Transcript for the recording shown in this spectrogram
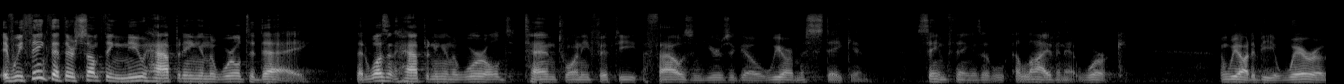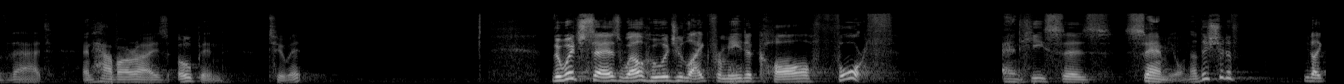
If we think that there's something new happening in the world today, that wasn't happening in the world 10, 20, 50, 1,000 years ago, we are mistaken. Same thing is alive and at work. And we ought to be aware of that and have our eyes open to it. The witch says, Well, who would you like for me to call forth? And he says, Samuel. Now, this should have, like,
